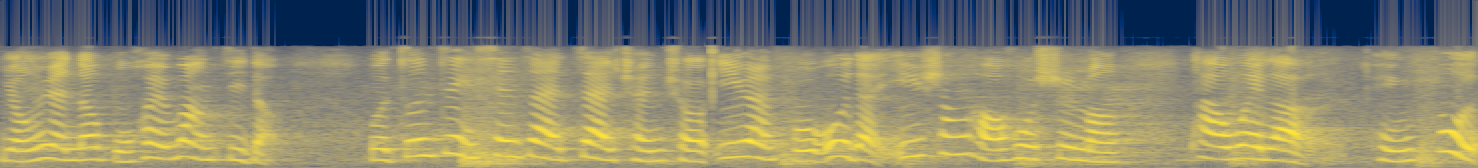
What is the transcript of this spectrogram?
永远都不会忘记的。我尊敬现在在全球医院服务的医生和护士们，他为了平复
